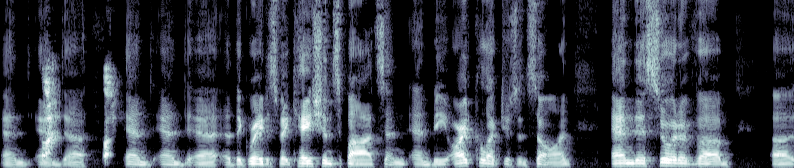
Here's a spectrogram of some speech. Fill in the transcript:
and and uh, and and uh, the greatest vacation spots and and be art collectors and so on. And this sort of um, uh,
